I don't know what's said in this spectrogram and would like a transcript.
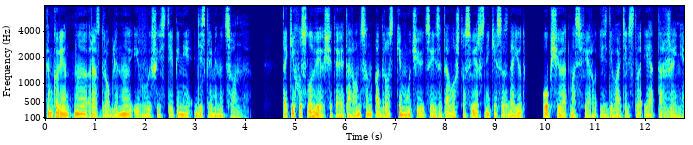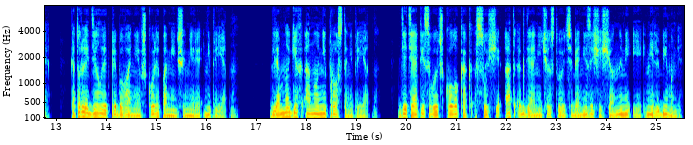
Конкурентную, раздробленную и в высшей степени дискриминационную. В таких условиях, считает Аронсон, подростки мучаются из-за того, что сверстники создают общую атмосферу издевательства и отторжения, которая делает пребывание в школе по меньшей мере неприятным. Для многих оно не просто неприятно. Дети описывают школу как сущий ад, где они чувствуют себя незащищенными и нелюбимыми,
